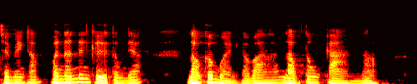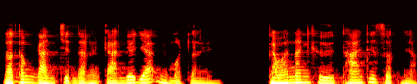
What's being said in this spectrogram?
ใช่ไหมครับเพราะนั้นนั่นคือตรงเนี้ยเราก็เหมือนกับว่าเราต้องการเนาะเราต้องการจินตนาการเยอะแยะไปหมดเลย แต่ว่านั่นคือท้ายที่สุดเนี่ย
